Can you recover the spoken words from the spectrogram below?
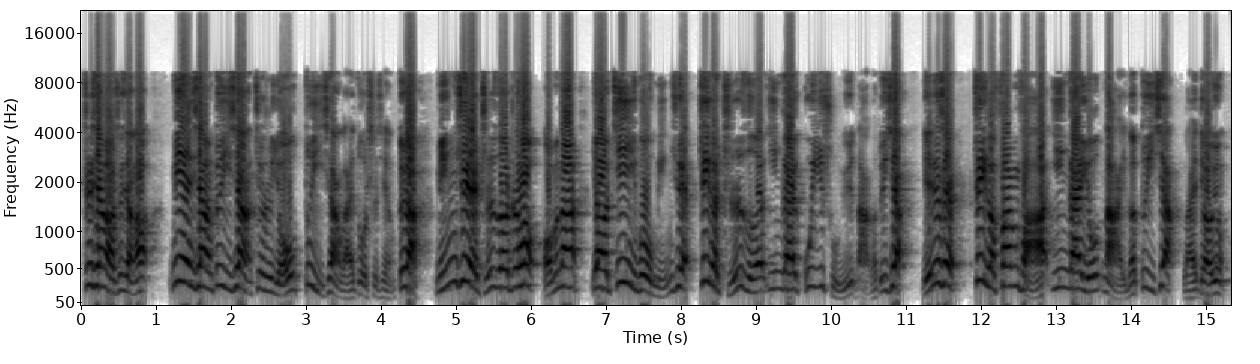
之前老师讲到。面向对象就是由对象来做事情，对吧？明确职责之后，我们呢要进一步明确这个职责应该归属于哪个对象，也就是这个方法应该由哪一个对象来调用。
